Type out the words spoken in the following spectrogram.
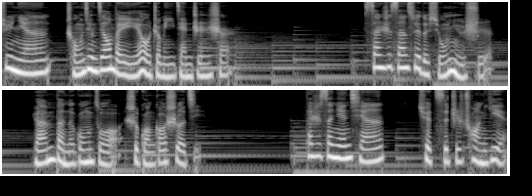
去年重庆江北也有这么一件真事儿。三十三岁的熊女士，原本的工作是广告设计，但是三年前却辞职创业，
